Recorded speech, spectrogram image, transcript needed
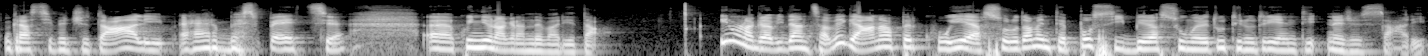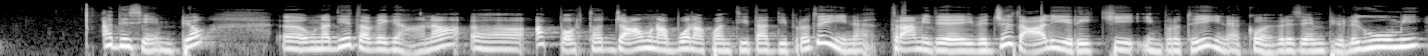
grassi vegetali, erbe, spezie, eh, quindi una grande varietà. In una gravidanza vegana per cui è assolutamente possibile assumere tutti i nutrienti necessari. Ad esempio, eh, una dieta vegana eh, apporta già una buona quantità di proteine tramite i vegetali ricchi in proteine, come per esempio legumi,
